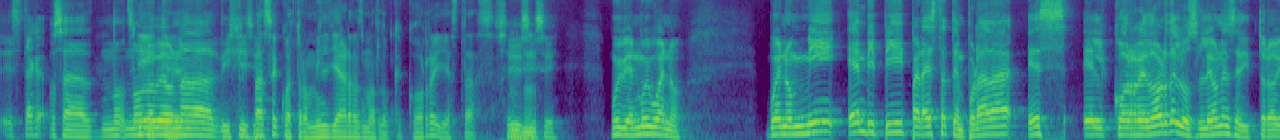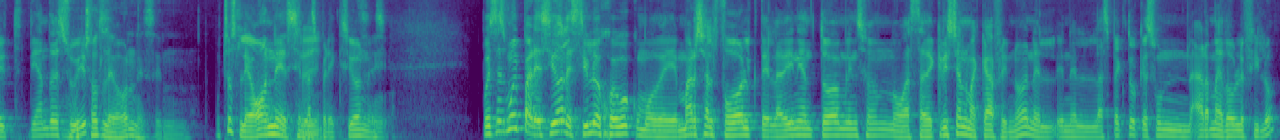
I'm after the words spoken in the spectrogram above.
Está, o sea, no, no Sí, lo veo que- nada Que difícil. pase 4000 yardas más lo que corre y ya estás. Sí, sí, sí. Muy bien, muy bueno. Bueno, mi MVP para esta temporada es el corredor de los Leones de Detroit, DeAndre Swift. Muchos leones en... Muchos leones en Sí, las predicciones. sí. Pues es muy parecido al estilo de juego como de Marshall Falk, de Ladinian Tomlinson o hasta de Christian McCaffrey, ¿no? En el, en el aspecto que es un arma de doble filo.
